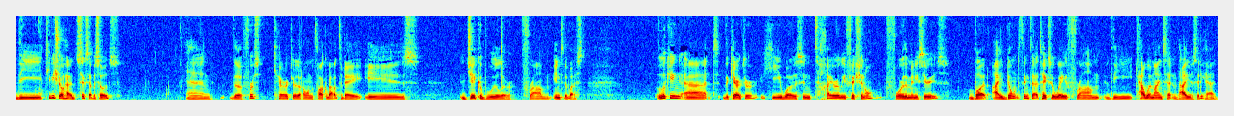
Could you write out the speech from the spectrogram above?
The TV show had six episodes, and the first character that I want to talk about today is Jacob Wheeler from Into the West. Looking at the character, he was entirely fictional for the miniseries, but I don't think that takes away from the cowboy mindset and values that he had.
